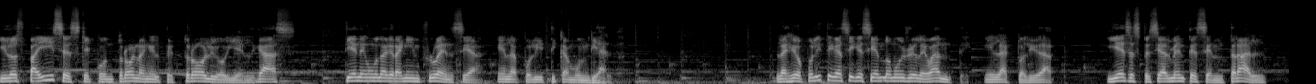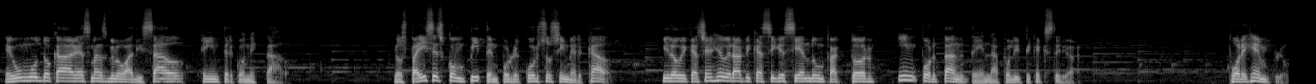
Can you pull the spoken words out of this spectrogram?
y los países que controlan el petróleo y el gas tienen una gran influencia en la política mundial. La geopolítica sigue siendo muy relevante en la actualidad, y es especialmente central en un mundo cada vez más globalizado e interconectado. Los países compiten por recursos y mercados, y la ubicación geográfica sigue siendo un factor importante en la política exterior. Por ejemplo,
